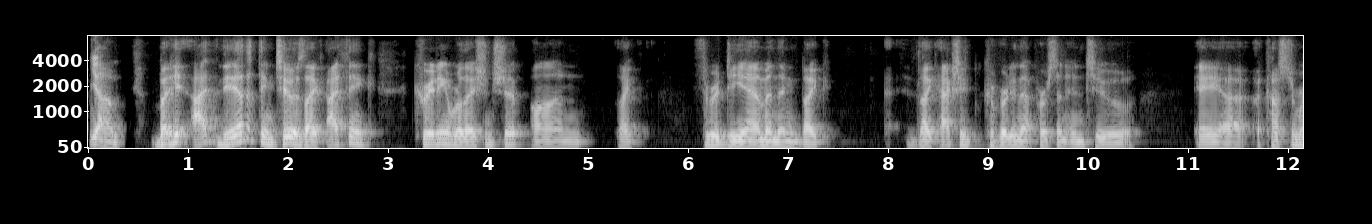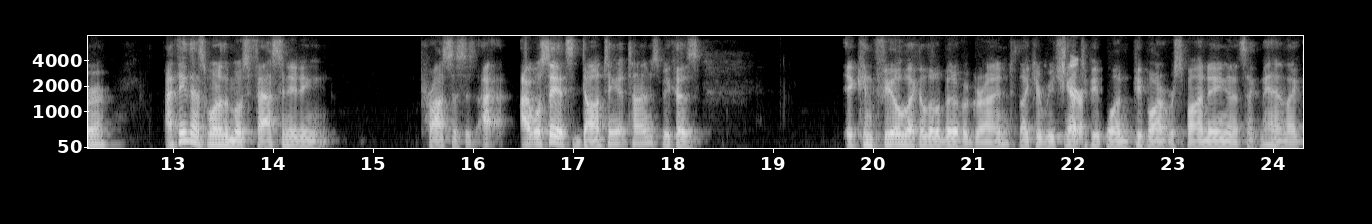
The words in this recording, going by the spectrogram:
Yeah. Um, but he, I, the other thing too is like I think creating a relationship on like through a DM and then like like actually converting that person into a uh, a customer. I think that's one of the most fascinating processes. I I will say it's daunting at times because it can feel like a little bit of a grind. Like you're reaching Sure. out to people and people aren't responding, and it's like, man, like,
